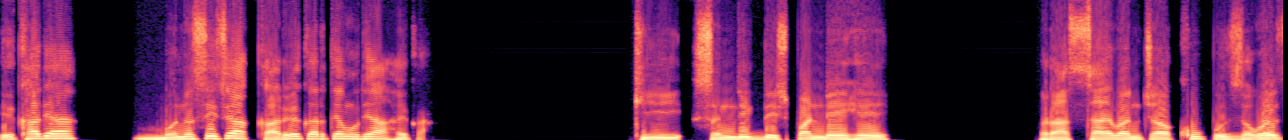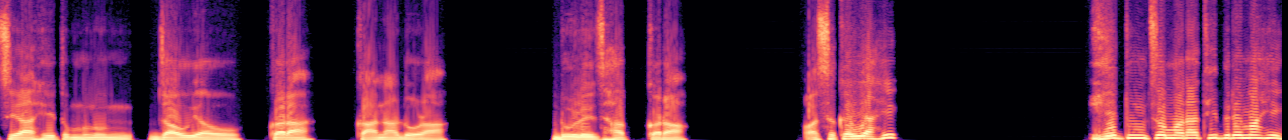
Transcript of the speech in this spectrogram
एखाद्या मनसेच्या कार्यकर्त्यामध्ये आहे का? की संदीप देशपांडे हे राजसाहेबांच्या खूप जवळचे आहेत म्हणून जाऊया हो, करा काना डोळा डोळे झाक करा. असं काही आहे? हे तुमचं मराठी प्रेम आहे?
